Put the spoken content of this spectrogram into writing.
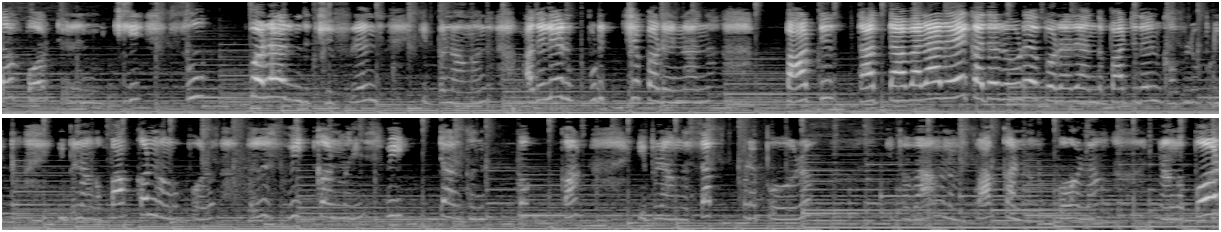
தான் போட்டு இருந்துச்சு சூப்பராக இருந்துச்சு ஃப்ரெண்ட்ஸ் இப்போ நாங்கள் வந்து அதுல எனக்கு பிடிச்ச படம் என்னன்னா பாட்டு தாத்தா வராரே கதரோட போகிறாரு அந்த பாட்டு தான் எனக்கு அவ்வளோ பிடிக்கும். இப்போ நாங்கள் பாப்கார்ன் வாங்க போகிறோம் அது ஸ்வீட் கார்ன் மாதிரி. ஸ்வீட்டாக இருக்கும். அந்த பாப்கார்ன் இப்போ நாங்கள் சாப்பிட வாங்க நம்ம போகலாம் போற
